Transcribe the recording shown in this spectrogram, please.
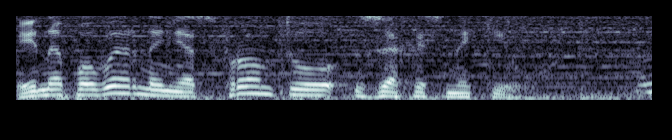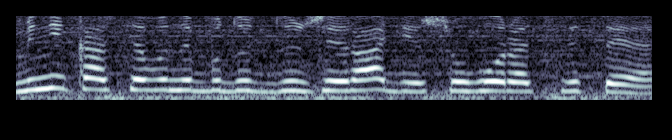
і на повернення з фронту захисників. Мені кажеться, вони будуть дуже раді, що город цвіте,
